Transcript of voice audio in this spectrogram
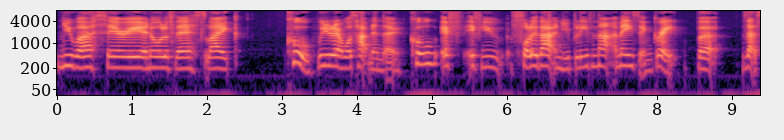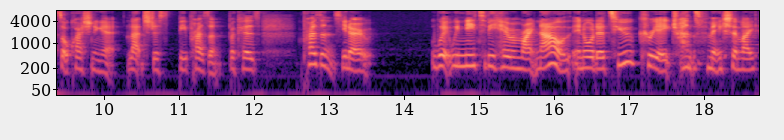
new earth theory and all of this. Like cool we don't know what's happening though. Cool if if you follow that and you believe in that amazing great. But let's stop questioning it. Let's just be present because presence you know we, we need to be here and right now in order to create transformation like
